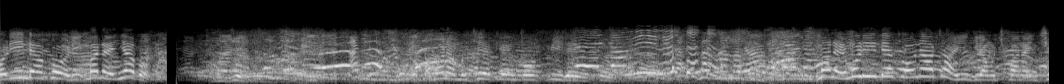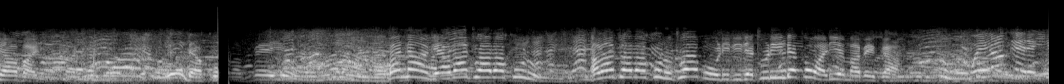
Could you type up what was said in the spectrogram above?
Olindako oli mana enyabo. Mujje. Omwana muggyeko enkofiira eyo. Mana mulindeko onaate ayingira mu kifaananyi ky'abali. Lindako. baveeyo. Bannange abantu abakulu abantu abakulu twebuulirire tulindeko wali emabega. weyongereko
